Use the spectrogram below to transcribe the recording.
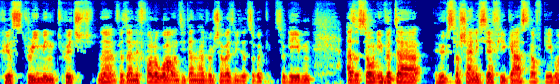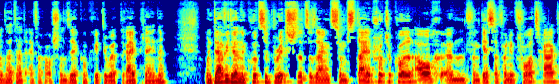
für Streaming, Twitch, ne, für seine Follower und sie dann halt logischerweise wieder zurückzugeben. Also Sony wird da höchstwahrscheinlich sehr viel Gas drauf geben und hat halt einfach auch schon sehr konkrete Web3-Pläne. Und da wieder eine kurze Bridge sozusagen zum Style-Protokoll auch ähm, von gestern von dem Vortrag,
